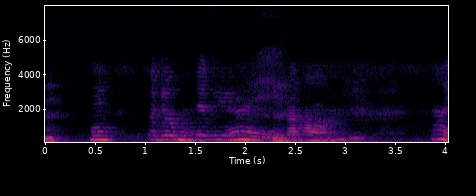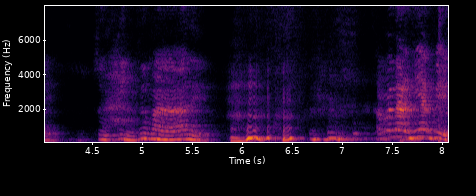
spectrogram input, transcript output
อืม แทง มาดมจะดีเฮ้ยมาหอมอีกเฮ้ยสูบกลิ่นขึ้นมาดิเอามานั่งเฮียนพี่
